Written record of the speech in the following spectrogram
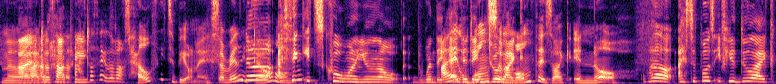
No, I, I, am don't happy. Think that, I don't think that that's healthy. To be honest, I really no, don't. I think it's cool when you know when they I edit think once into a like. month is like enough. Well, I suppose if you do like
